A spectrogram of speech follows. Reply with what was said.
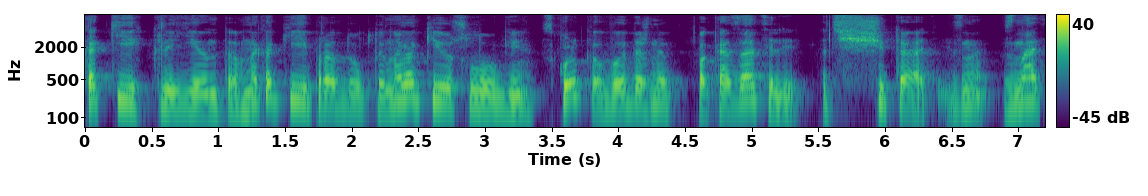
каких клиентов, на какие продукты, на какие услуги, сколько вы должны показатели считать, знать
